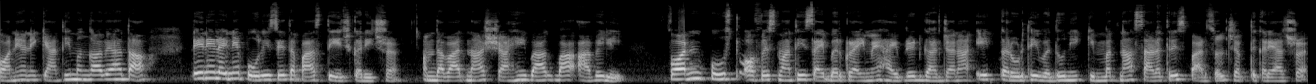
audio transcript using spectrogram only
કોને અને ક્યાંથી મંગાવ્યા હતા તેને લઈને પોલીસે તપાસ તેજ કરી છે. અમદાવાદના શાહીબાગમાં આવેલી ફોરેન પોસ્ટ ઓફિસમાંથી સાયબર ક્રાઇમે હાઇબ્રિડ ગાંજાના એક કરોડથી વધુની કિંમતના સાડત્રીસ પાર્સલ જપ્ત કર્યા છે.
